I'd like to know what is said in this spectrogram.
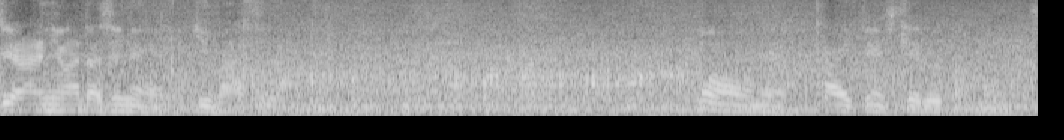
ちらに私ね行きます。もうね開店してると思うんです。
